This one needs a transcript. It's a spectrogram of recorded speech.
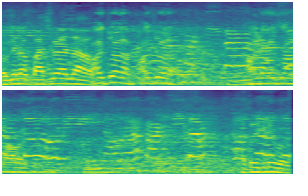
डोक्याला पाच वेळा लाव. पाच वेळा पाच वेळा. आणायचा लावायचा. आता इकडे बघ.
